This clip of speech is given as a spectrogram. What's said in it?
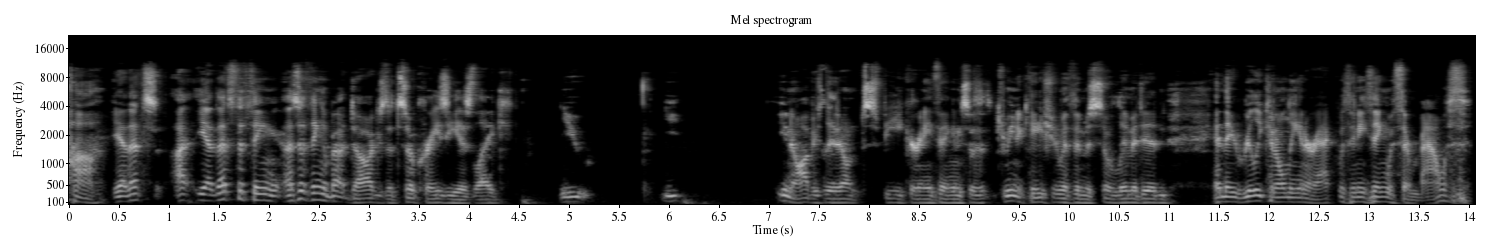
Huh. Yeah. That's. I yeah. That's the thing. That's the thing about dogs that's so crazy is like you, you, you know, obviously they don't speak or anything, and so the communication with them is so limited. And they really can only interact with anything with their mouth.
